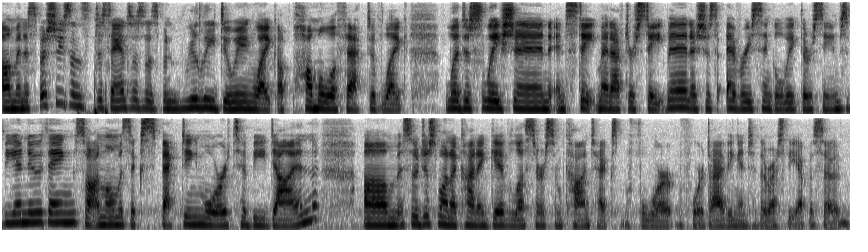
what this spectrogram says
Um, and especially since DeSantis has been really doing like a pummel effect of like legislation and statement after statement. It's just every single week there seems to be a new thing. So I'm almost expecting more to be done. Um, so just want to kind of give listeners some context before before diving into the rest of the episode.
